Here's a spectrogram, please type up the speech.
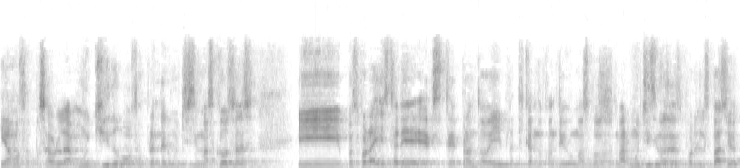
y vamos a pasarla muy chido, vamos a aprender muchísimas cosas. Y pues por ahí estaré este, pronto ahí platicando contigo más cosas, Mar. Muchísimas gracias por el espacio,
